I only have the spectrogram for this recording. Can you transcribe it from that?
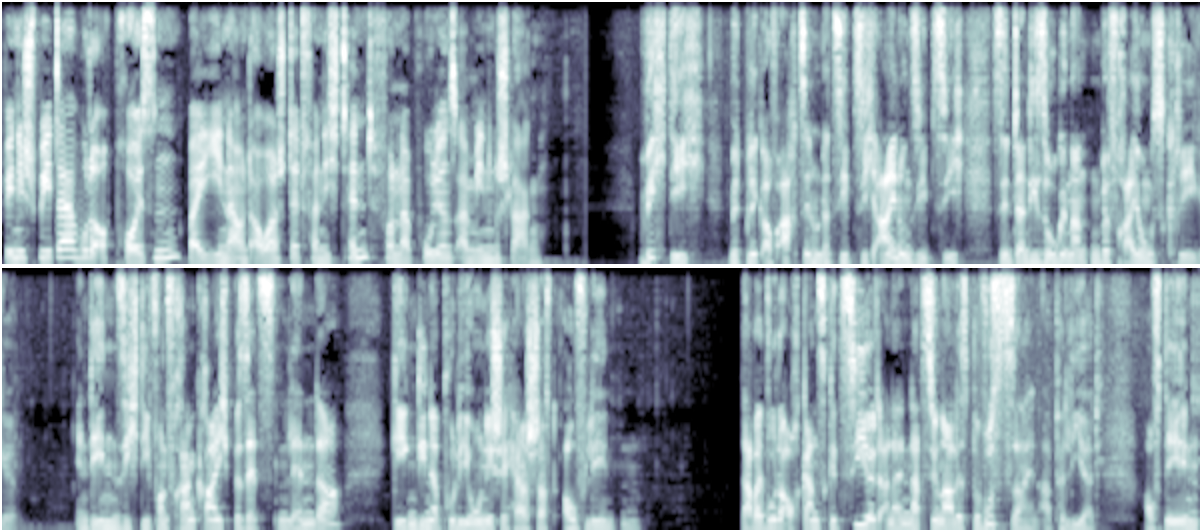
Wenig später wurde auch Preußen bei Jena und Auerstedt vernichtend von Napoleons Armeen geschlagen. Wichtig mit Blick auf 1870-71 sind dann die sogenannten Befreiungskriege, in denen sich die von Frankreich besetzten Länder gegen die napoleonische Herrschaft auflehnten. Dabei wurde auch ganz gezielt an ein nationales Bewusstsein appelliert, auf den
